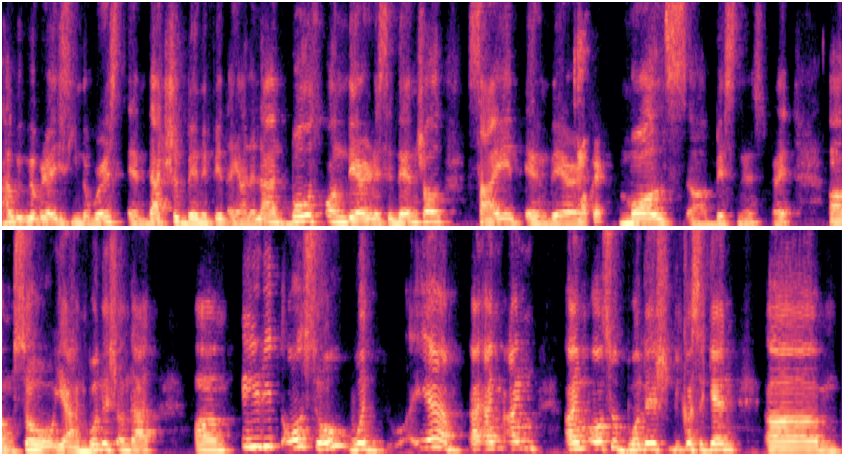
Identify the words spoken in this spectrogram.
how we've already seen the worst, and that should benefit Ayala Land both on their residential side and their Okay. malls uh, business, right? Um, so yeah, I'm bullish on that. Um, AREIT also would, yeah, I, I'm I'm I'm also bullish because again, um,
